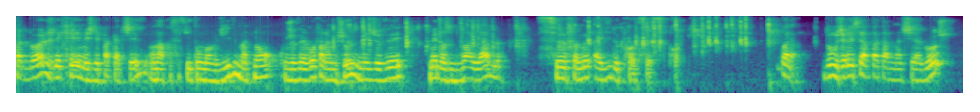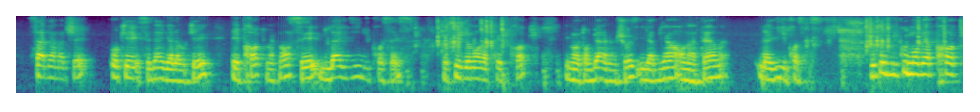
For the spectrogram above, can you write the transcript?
Pas de bol, je l'ai créé, mais je ne l'ai pas catché. On a un process qui tombe dans le vide. Maintenant, je vais refaire la même chose, mais je vais mettre dans une variable ce fameux ID de process. Voilà. Donc j'ai réussi à pattern matcher à gauche, ça a bien matché, OK, c'est bien égal à OK, et proc maintenant c'est l'ID du process. Donc si je demande après proc, il me retourne bien la même chose, il a bien en interne l'ID du process. Je peux du coup demander à proc,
